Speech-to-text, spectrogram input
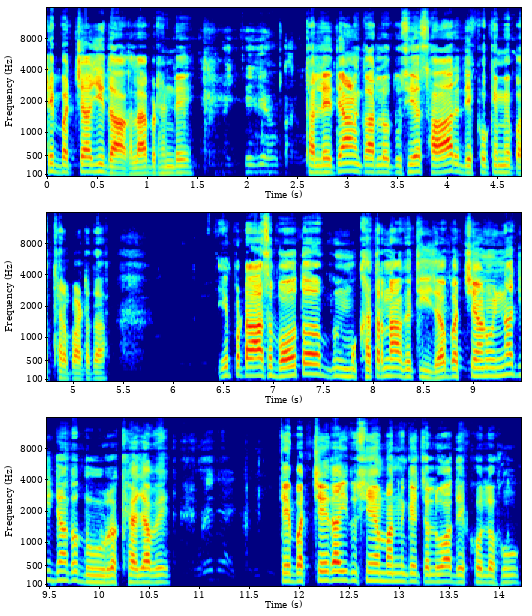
ਤੇ ਬੱਚਾ ਜੀ ਦਾਖਲਾ ਬਠਿੰਡੇ। ਥੱਲੇ ਧਿਆਨ ਕਰ ਲਓ ਤੁਸੀਂ ਇਹ ਸਾਰੇ ਦੇਖੋ ਕਿਵੇਂ ਪੱਥਰ ਪੱਟਦਾ। ਇਹ ਪਟਾਸ ਬਹੁਤ ਖਤਰਨਾਕ ਚੀਜ਼ ਆ ਬੱਚਿਆਂ ਨੂੰ ਇਹਨਾਂ ਚੀਜ਼ਾਂ ਤੋਂ ਦੂਰ ਰੱਖਿਆ ਜਾਵੇ। ਕਿ ਬੱਚੇ ਦਾ ਹੀ ਤੁਸੀਂ ਇਹ ਮੰਨ ਕੇ ਚੱਲੋ ਆ ਦੇਖੋ ਲਹੂ।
